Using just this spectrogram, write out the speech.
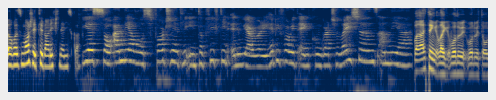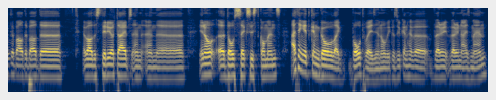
Heureusement, j'étais dans les finalistes, quoi. Yes, so Andrea was fortunately in top 15 and we are very happy for it and congratulations, Andrea. But I think like what we what we talked about about the about the stereotypes and and uh, you know uh, those sexist comments i think it can go like both ways you know because you can have a very very nice man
